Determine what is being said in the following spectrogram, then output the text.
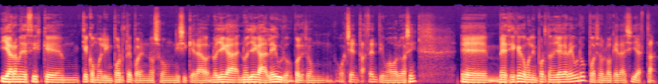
y ahora me decís que, que, como el importe pues no son ni siquiera, no llega, no llega al euro, porque son 80 céntimos o algo así, eh, me decís que como el importe no llega al euro, pues os lo quedáis y ya está.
